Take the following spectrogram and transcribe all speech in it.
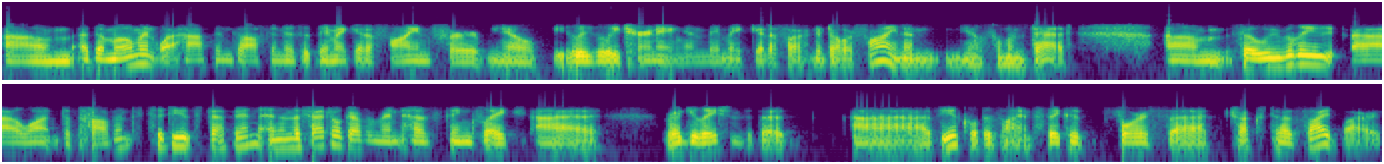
Um, at the moment, what happens often is that they might get a fine for you know illegally turning, and they might get a five hundred dollar fine, and you know someone's dead. Um, so we really uh, want the province to do step in, and then the federal government has things like uh, regulations about uh, vehicle design, so they could force uh, trucks to have sidebars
